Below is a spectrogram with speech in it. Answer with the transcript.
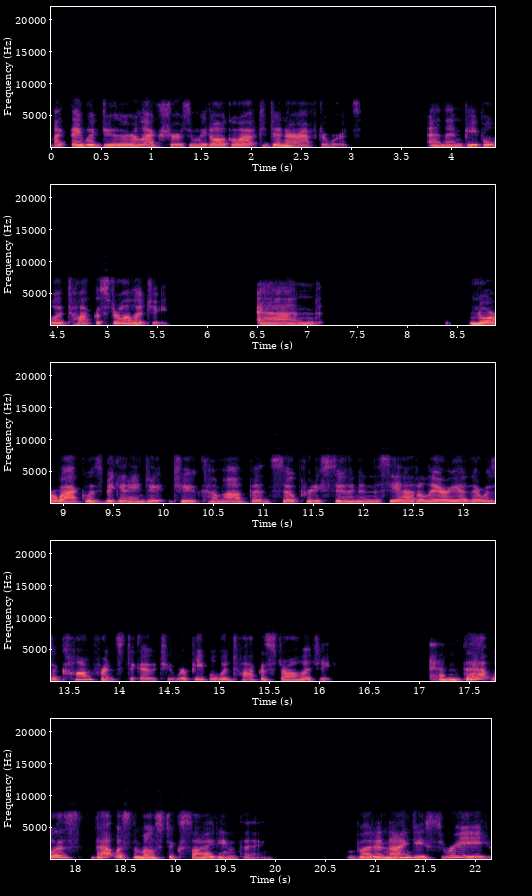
Like they would do their lectures and we'd all go out to dinner afterwards. And then people would talk astrology. And NORWAC was beginning to, to come up. And so pretty soon in the Seattle area, there was a conference to go to where people would talk astrology. And that was that was the most exciting thing. But in 93,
